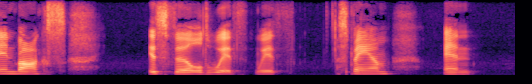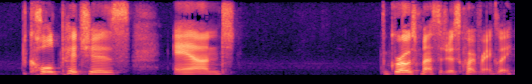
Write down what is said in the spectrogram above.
inbox is filled with, with spam and cold pitches and gross messages, quite frankly.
